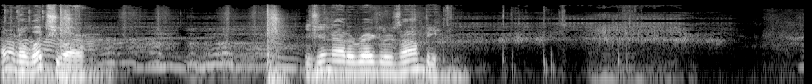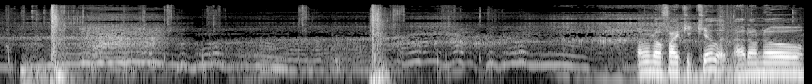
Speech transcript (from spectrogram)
I don't know what you are. Because you're not a regular zombie. I don't know if I could kill it. I don't know.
